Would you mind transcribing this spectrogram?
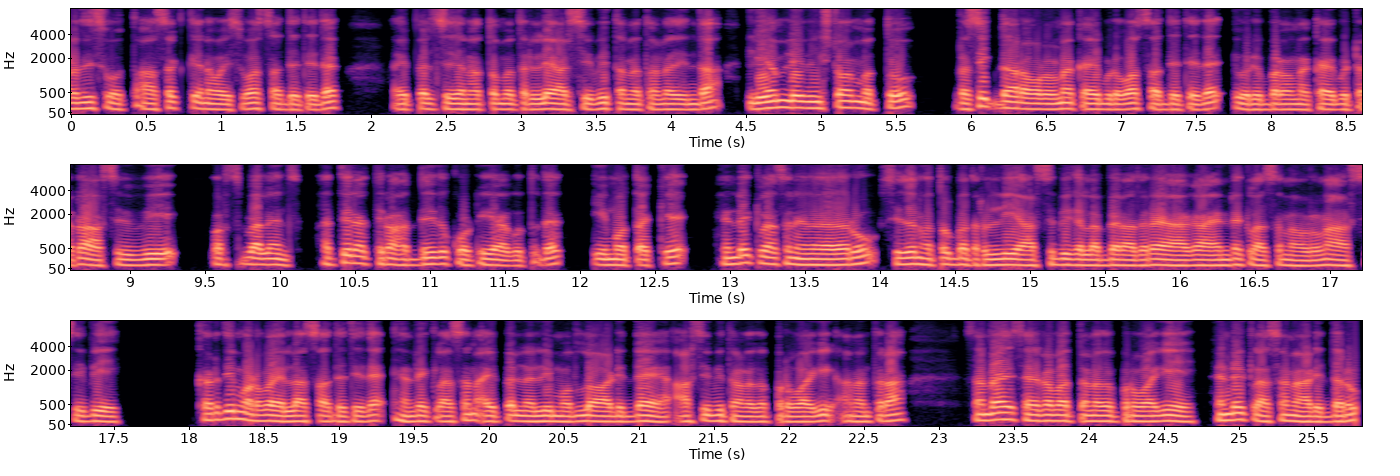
ಖರೀದಿಸುವತ್ತ ಆಸಕ್ತಿಯನ್ನು ವಹಿಸುವ ಸಾಧ್ಯತೆ ಇದೆ. ಐಪಿಎಲ್ ಸೀಸನ್ ಹತ್ತೊಂಬತ್ತರಲ್ಲಿ ಆರ್ ಸಿ ಬಿ ತನ್ನ ತಂಡದಿಂದ ಲಿಯಂ ಲಿವಿಂಗ್ ಸ್ಟೋನ್ ಮತ್ತು ರಸಿಕ್ ದಾರ್ ಅವರನ್ನು ಕೈಬಿಡುವ ಸಾಧ್ಯತೆ ಇದೆ. ಇವರಿಬ್ಬರನ್ನ ಕೈಬಿಟ್ಟರೆ R C B purse balance ಹತ್ತಿರ ಹತ್ತಿರ ಹದಿನೈದು ಕೋಟಿ ಆಗುತ್ತದೆ. ಈ ಮೊತ್ತಕ್ಕೆ ಹೆಂಡ್ರಿ ಕ್ಲಾಸನ್ ಏನಾದರೂ ಸೀಸನ್ ಹತ್ತೊಂಬತ್ತರಲ್ಲಿ ಆರ್ ಸಿ ಬಿಗೆ ಲಭ್ಯರಾದರೆ ಆಗ ಹೆಂಡ್ರಿ ಕ್ಲಾಸನ್ ಅವರನ್ನು ಆರ್ ಸಿ ಬಿ ಖರೀದಿ ಮಾಡುವ ಎಲ್ಲಾ ಸಾಧ್ಯತೆ ಇದೆ. ಹೆನ್ರಿ ಕ್ಲಾಸನ್ ಐಪಿಎಲ್ನಲ್ಲಿ ಮೊದಲು ಆಡಿದ್ದೆ ಆರ್ ಸಿ ಬಿ ತಂಡದ ಪರವಾಗಿ, ಅನಂತರ ಸನ್ರೈಸ್ ಹೈದರಾಬಾದ್ ತಂಡದ ಪರವಾಗಿ ಹೆನ್ರಿ ಕ್ಲಾಸನ್ ಆಡಿದ್ದರು.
